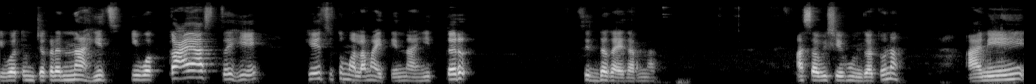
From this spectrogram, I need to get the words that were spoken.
किंवा तुमच्याकडे नाहीच किंवा काय असतं हे हेच तुम्हाला माहिती नाही. तर सिद्ध काय करणार? असा विषय होऊन जातो ना. आणि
